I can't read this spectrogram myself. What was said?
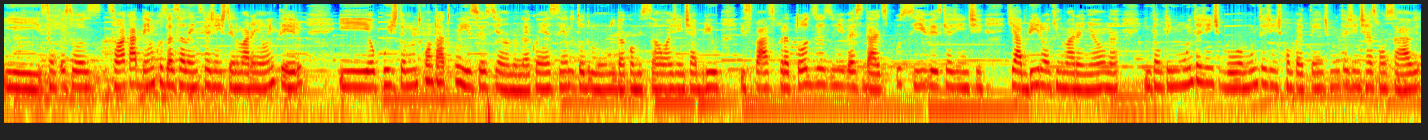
e são pessoas, são acadêmicos excelentes que a gente tem no Maranhão inteiro e eu pude ter muito contato com isso esse ano, né? Conhecendo todo mundo da comissão, a gente abriu espaço para todas as universidades possíveis que a gente que abriram aqui no Maranhão, né? Então tem muita gente boa, muita gente competente, muita gente responsável.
